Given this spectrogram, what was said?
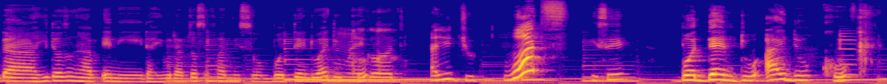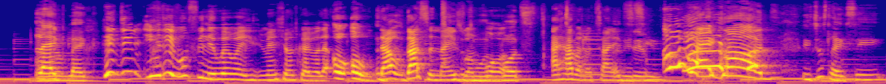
that he doesn't have any, that he would have just offered me some. But then do I Oh do my coke? god, are you joking? What? He said, but then do I do coke? Like, like, he didn't. He didn't even feel it when, when he mentioned crack. He was like, oh, oh, that that's a nice one, but, but I have an alternative. Alternative. Oh my god. It's just like saying,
